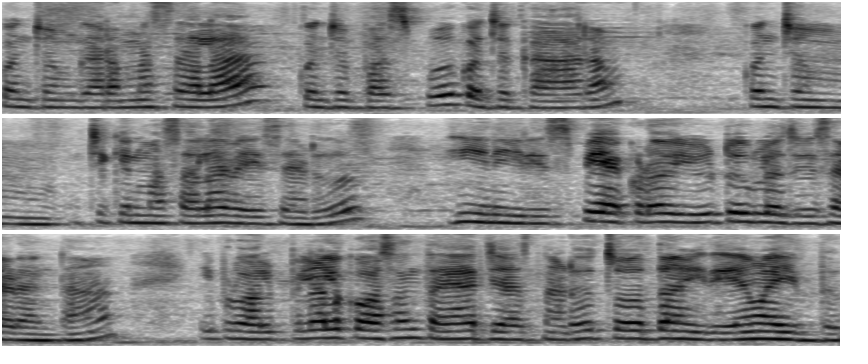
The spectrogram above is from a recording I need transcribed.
కొంచెం గరం మసాలా కొంచెం పసుపు కొంచెం కారం కొంచెం చికెన్ మసాలా వేశాడు. ఈయన ఈ రెసిపీ ఎక్కడో యూట్యూబ్లో చూశాడంట. ఇప్పుడు వాళ్ళ పిల్లల కోసం తయారు చేస్తున్నాడు. చూద్దాం ఇది ఏమైద్దు.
